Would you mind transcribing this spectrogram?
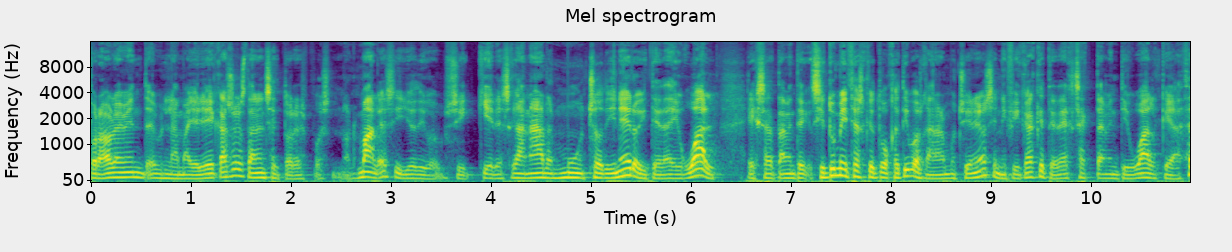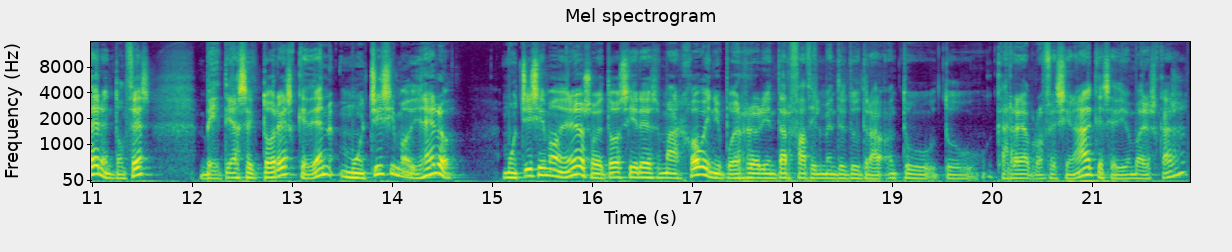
Probablemente en la mayoría de casos están en sectores pues normales y yo digo, si quieres ganar mucho dinero y te da igual exactamente, si tú me dices que tu objetivo es ganar mucho dinero, significa que te da exactamente igual qué hacer, entonces vete a sectores que den muchísimo dinero muchísimo dinero, sobre todo si eres más joven y puedes reorientar fácilmente tu, tu, carrera profesional, que se dio en varios casos.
